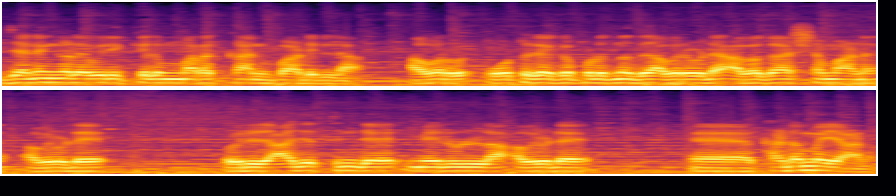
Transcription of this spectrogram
ജനങ്ങളെ ഒരിക്കലും മറക്കാൻ പാടില്ല. അവർ വോട്ട് രേഖപ്പെടുന്നത് അവരുടെ അവകാശമാണ്. അവരുടെ ഒരു രാജ്യത്തിന്റെ മേലുള്ള അവരുടെ കടമയാണ്.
